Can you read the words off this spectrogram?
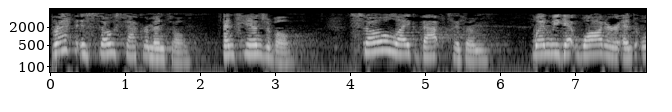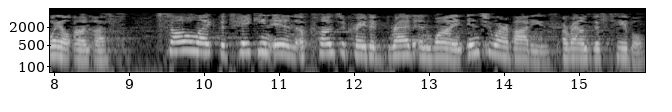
Breath is so sacramental and tangible, so like baptism when we get water and oil on us, so like the taking in of consecrated bread and wine into our bodies around this table.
